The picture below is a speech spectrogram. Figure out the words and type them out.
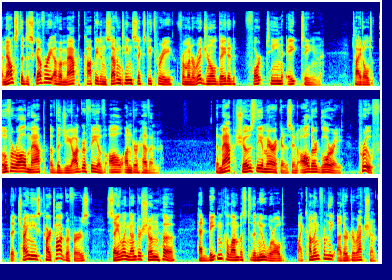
announced the discovery of a map copied in 1763 from an original dated 1418, titled Overall Map of the Geography of All Under Heaven. The map shows the Americas in all their glory, proof that Chinese cartographers, sailing under Zheng He, had beaten Columbus to the New World by coming from the other direction.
